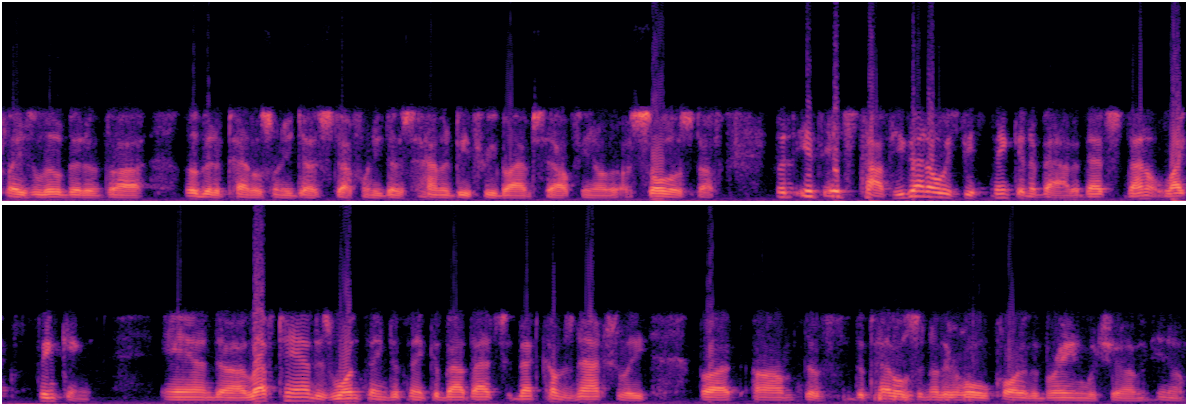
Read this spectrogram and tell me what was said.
plays a little bit of uh, a little bit of pedals when he does stuff when he does Hammond B three by himself. You know, solo stuff. But it, it's tough. You got to always be thinking about it. That's I don't like thinking and uh, left hand is one thing to think about. That's that comes naturally, but um, the the pedal's another whole part of the brain, which um, you know.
